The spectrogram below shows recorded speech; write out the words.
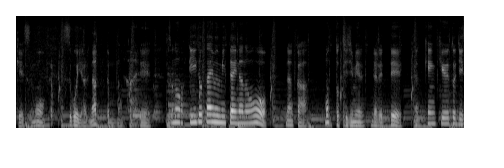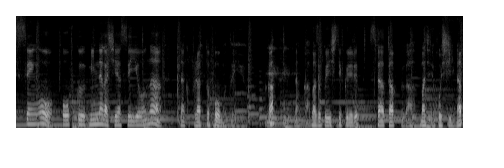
ケースもすごいあるなって思ってて、そのリードタイムみたいなのをなんかもっと縮められて研究と実践を往復みんながしやすいようななんかプラットフォームというか、なんか場作りしてくれるスタートアップがマジで欲しいなっ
